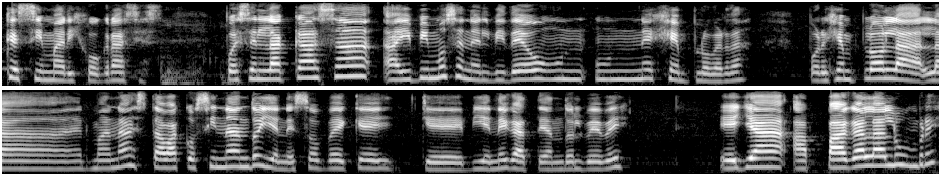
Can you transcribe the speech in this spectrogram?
que sí, Marijo, gracias. Pues en la casa, ahí vimos en el video un, un ejemplo, ¿verdad? Por ejemplo, la, la, hermana estaba cocinando y en eso ve que, que viene gateando el bebé. Ella apaga la lumbre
